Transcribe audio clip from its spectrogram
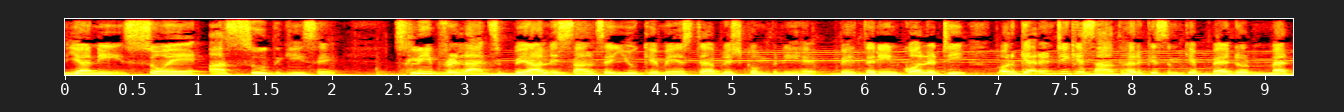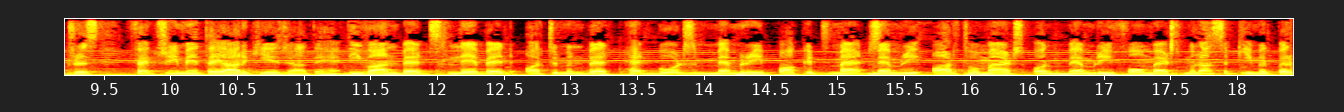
yani soye asudgi se. Sleep relax بیالیس سال سے یو کے میں اسٹیبلش کمپنی ہے۔ بہترین کوالٹی اور گارنٹی کے ساتھ ہر قسم کے بیڈ اور میٹرس فیکٹری میں تیار کیے جاتے ہیں۔ Divan bed sleigh bed ottoman bed head boards memory pocket mat memory ortho mats اور میموری فوم میٹس مناسب قیمت پر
